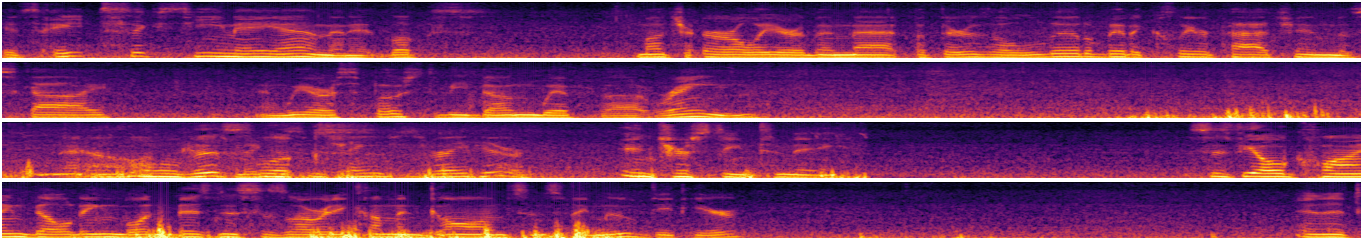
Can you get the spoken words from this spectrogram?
it's 8:16 a.m. and it looks much earlier than that, but there is a little bit of clear patch in the sky and we are supposed to be done with uh, rain. Now, Oh, this looks- changes right here. Interesting to me. This is the old Klein building. One business has already come and gone since they moved it here. And it's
